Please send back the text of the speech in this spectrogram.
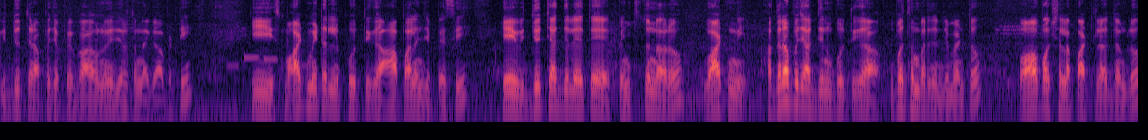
విద్యుత్తుని అప్పచెప్పే భాగంలో జరుగుతున్నాయి కాబట్టి ఈ స్మార్ట్ మీటర్లను పూర్తిగా ఆపాలని చెప్పేసి ఏ విద్యుత్ ఛార్జీలు అయితే పెంచుతున్నారో వాటిని అదనపు ఛార్జీని పూర్తిగా ఉపసంహరించిన డిమాండ్తో వామపక్షాల పార్టీల ఆధ్వర్యంలో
